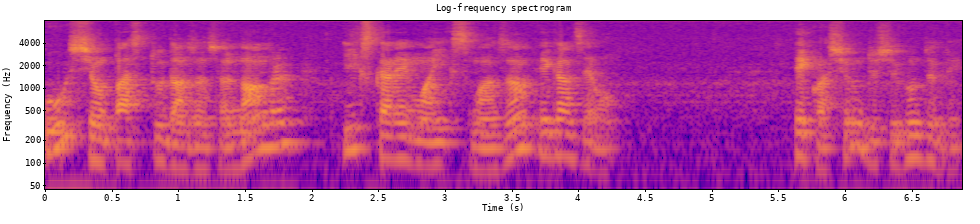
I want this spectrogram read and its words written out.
Ou si on passe tout dans un seul nombre, x carré moins x moins 1 égale 0. Équation du second degré.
